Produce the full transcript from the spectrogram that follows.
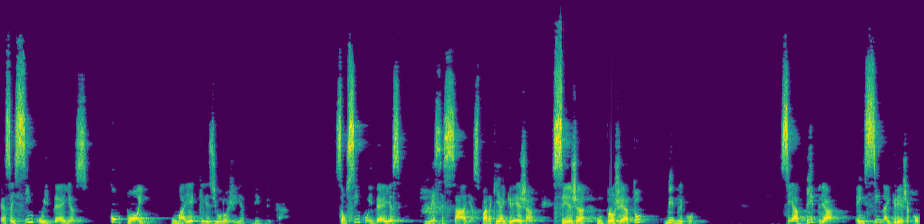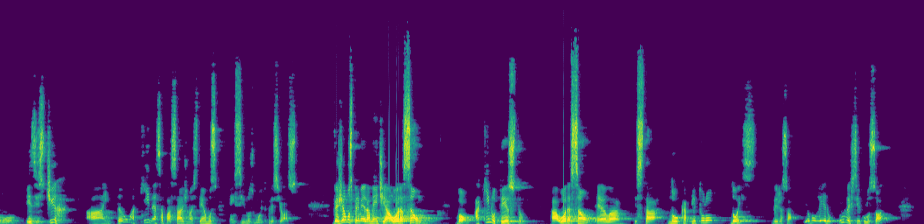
Essas cinco ideias compõem uma eclesiologia bíblica. São cinco ideias necessárias para que a igreja seja um projeto bíblico. Se a Bíblia ensina a igreja como existir, ah, então aqui nessa passagem nós temos ensinos muito preciosos. Vejamos primeiramente a oração. Bom, aqui no texto, a oração, ela está no capítulo 2. Veja só, eu vou ler um versículo só,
